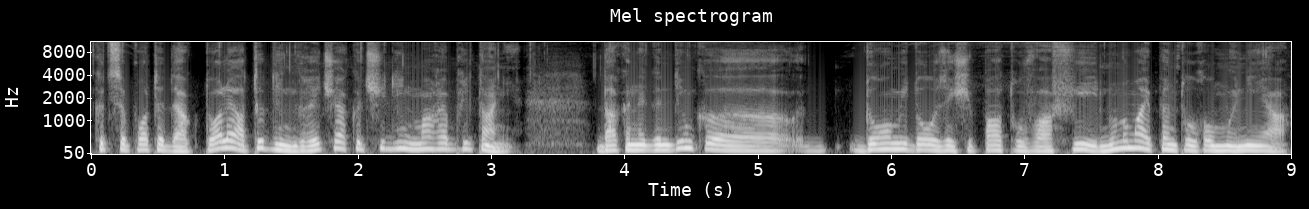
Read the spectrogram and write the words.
cât se poate de actuale, atât din Grecia cât și din Marea Britanie. Dacă ne gândim că 2024 va fi nu numai pentru România,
